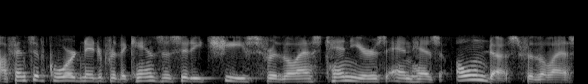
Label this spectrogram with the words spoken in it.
offensive coordinator for the Kansas City Chiefs for the last 10 years and has owned us for the last,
